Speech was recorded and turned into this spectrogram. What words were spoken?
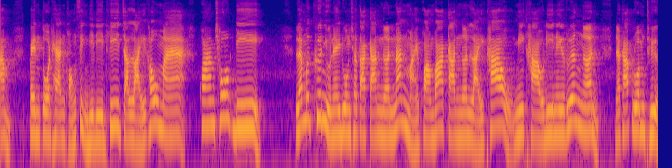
าม เป็นตัวแทนของสิ่งดีๆ ที่จะไหลเข้ามา ความโชคดี และเมื่อขึ้นอยู่ในดวงชะตาการเงินนั่นหมายความว่าการเงินไหลเข้า มีข่าวดีในเรื่องเงินนะครับ รวมถึง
